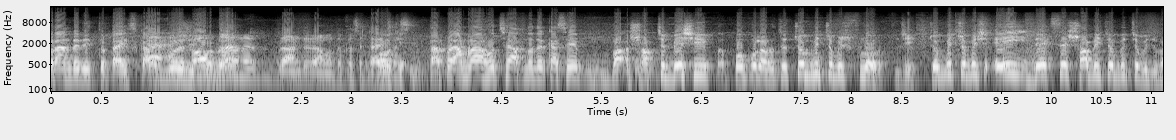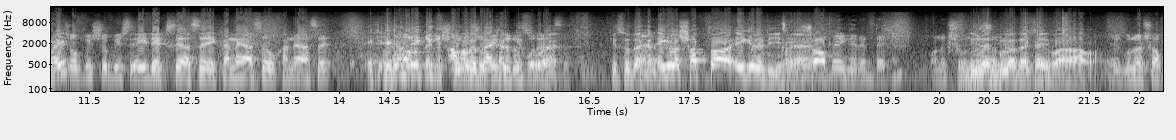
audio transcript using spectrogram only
ব্র্যান্ডেরই তো টাইলস হ্যাঁ, কালেক্ট করে হ্যাঁ, দিতে পারবেন হ্যাঁ? ধরনের ব্র্যান্ডের আমাদের কাছে টাইলস আছে। তারপরে আমরা হচ্ছে আপনাদের কাছে সবচেয়ে বেশি পপুলার হচ্ছে চব্বিশ চব্বিশ ফ্লোর জি। চব্বিশ চব্বিশ এই দেখছে সবই চব্বিশ চব্বিশ ভাই? চব্বিশ চব্বিশ এই ডেক্সে আছে এখানে আছে ওখানে আছে। এখান থেকে আমাদের 1600 দেখেন কিছু উপরে আছে। কিছু দেখেন এগুলো সব তো এই গ্রেডই হয় হ্যাঁ? সব এই গ্রেড দেখেন অনেক সুন্দর ডিজাইনগুলো সুন্দর দেখাই বা এগুলো সব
